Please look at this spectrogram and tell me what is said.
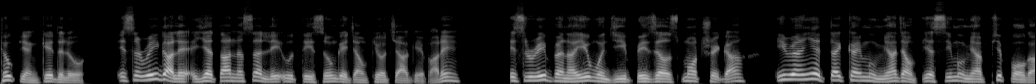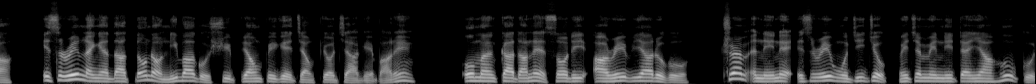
ထုတ်ပြန်ခဲ့တယ်လို့အစ္စရေးကလည်းအရက်သား24ဦးသေဆုံးခဲ့ကြောင်းပြောကြားခဲ့ပါတယ်။အစ္စရေးဗန်နာရေးဝန်ကြီးဘေဇယ်စမော့ထရစ်ကအီရန်ရဲ့တိုက်ခိုက်မှုများကြောင့်ပျက်စီးမှုများဖြစ်ပေါ်ကအစ္စရေးနိုင်ငံသား3000နီးပါးကိုရွှေ့ပြောင်းပေးခဲ့ကြောင်းပြောကြားခဲ့ပါတယ်။အိုမန်ကာတာနဲ့ဆော်ဒီအာရေဗျတို့ကို Trump အနေနဲ့အစ္စရေးဝန်ကြီးချုပ်ဘင်ဂျမင်နေတန်ယာဟုကို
